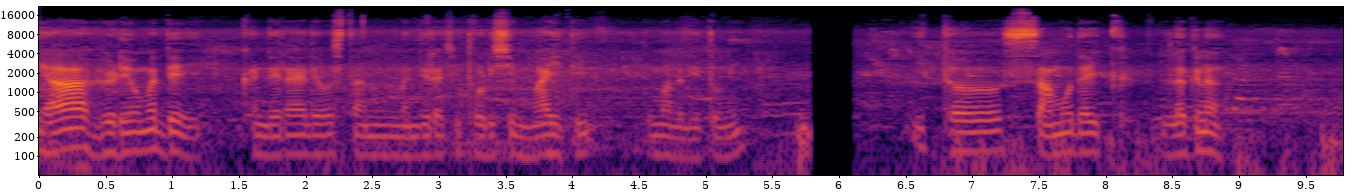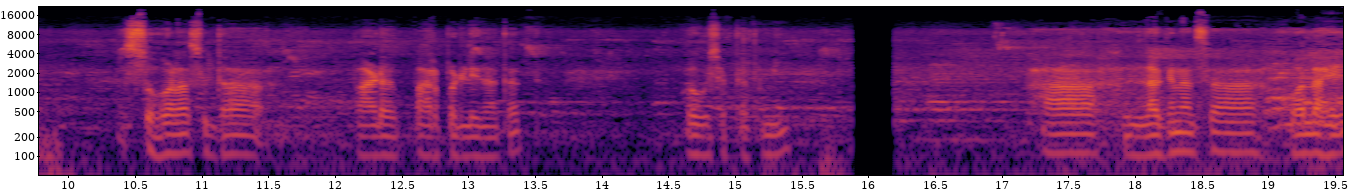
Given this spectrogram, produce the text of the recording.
या व्हिडिओमध्ये खंडेराया देवस्थान मंदिराची थोडीशी माहिती तुम्हाला देतो मी. इथं सामुदायिक लग्न सोहळासुद्धा पाड पार पडले जातात. बघू शकता तुम्ही. हा लग्नाचा हॉल आहे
